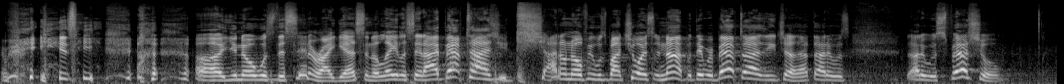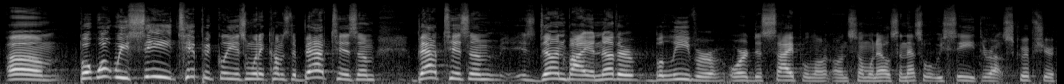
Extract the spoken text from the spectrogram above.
uh, you know, was the sinner, I guess. And Alayla said, I baptize you. I don't know if it was by choice or not, but they were baptizing each other. I thought it was, thought it was special. Um, but what we see typically is when it comes to baptism, baptism is done by another believer or disciple on, on someone else. And that's what we see throughout Scripture.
